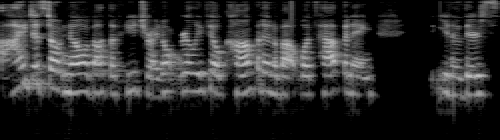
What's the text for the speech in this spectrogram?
I just don't know about the future. I don't really feel confident about what's happening. You know, there's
